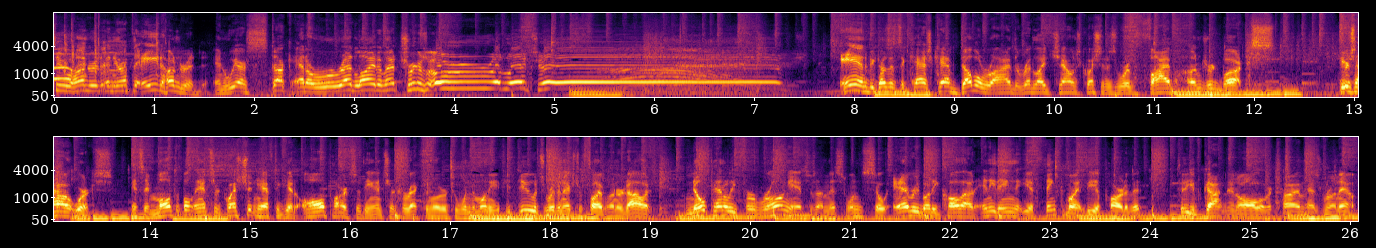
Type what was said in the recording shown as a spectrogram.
200, and you're up to 800. And we are stuck at a red light, and that triggers a red light challenge. And because it's a cash cab double ride, the red light challenge question is worth 500 bucks. Here's how it works. It's a multiple answer question. You have to get all parts of the answer correct in order to win the money. If you do, it's worth an extra $500. No penalty for wrong answers on this one, so everybody call out anything that you think might be a part of it until you've gotten it all or time has run out.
